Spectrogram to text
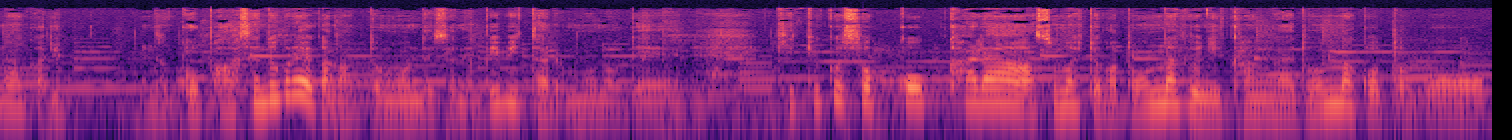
なんか5%ぐらいかなって思うんですよね。微々たるもので。結局そこからその人がどんな風に考えどんなことを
